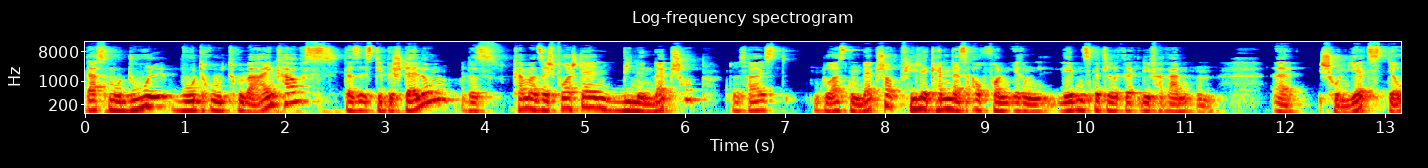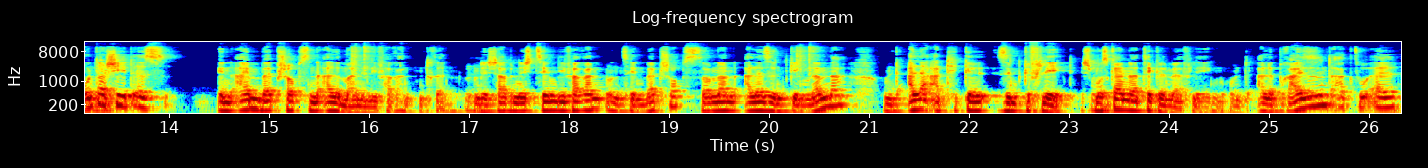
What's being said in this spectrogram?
das Modul, wo du drüber einkaufst, das ist die Bestellung. Das kann man sich vorstellen wie einen Webshop. Das heißt, du hast einen Webshop. Viele kennen das auch von ihren Lebensmittellieferanten äh, schon jetzt. Der Unterschied ist, in einem Webshop sind alle meine Lieferanten drin. Und ich habe nicht zehn Lieferanten und zehn Webshops, sondern alle sind gegeneinander und alle Artikel sind gepflegt. Ich muss keinen Artikel mehr pflegen und alle Preise sind aktuell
